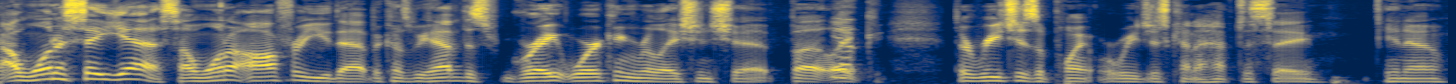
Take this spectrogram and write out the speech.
I want to say yes. I want to offer you that because we have this great working relationship. But Yep. like, there reaches a point where we just kind of have to say, you know,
